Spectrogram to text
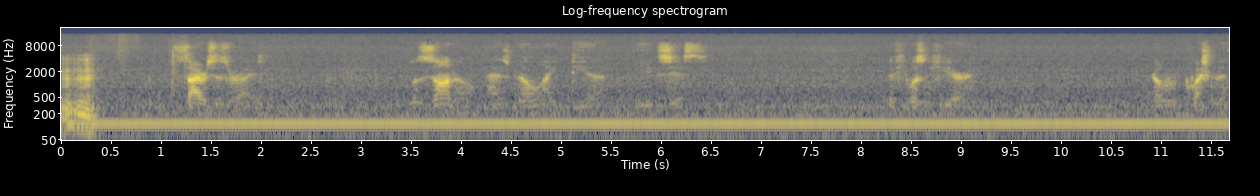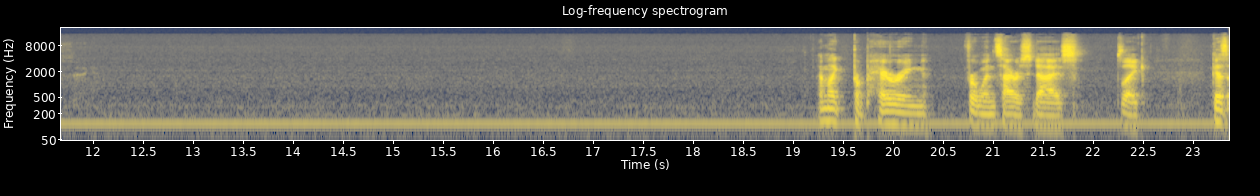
mm Cyrus is right. Lozano has no idea he exists. If he wasn't here, no one would question a thing. I'm like preparing for when Cyrus dies. It's like, because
